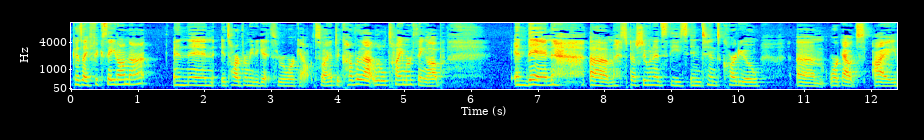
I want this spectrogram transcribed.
because I fixate on that and then it's hard for me to get through a workout. So I have to cover that little timer thing up. And then, um, especially when it's these intense cardio um, workouts, I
